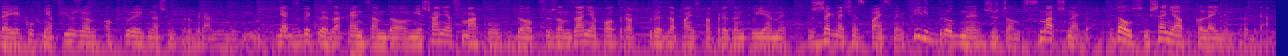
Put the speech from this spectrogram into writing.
daje kuchnia fusion, o której w naszym programie mówimy. Jak zwykle zachęcam do mieszania smaków, do przyrządzania potraw, które dla Państwa prezentujemy. Żegna się z Państwem Filip Brudny, życząc smacznego. Do usłyszenia w kolejnym programie.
